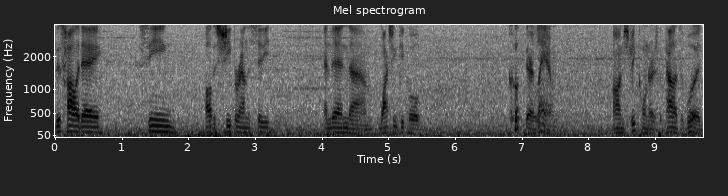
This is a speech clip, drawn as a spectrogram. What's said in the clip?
This holiday, seeing all the sheep around the city, and then um, watching people cook their lamb on street corners with pallets of wood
